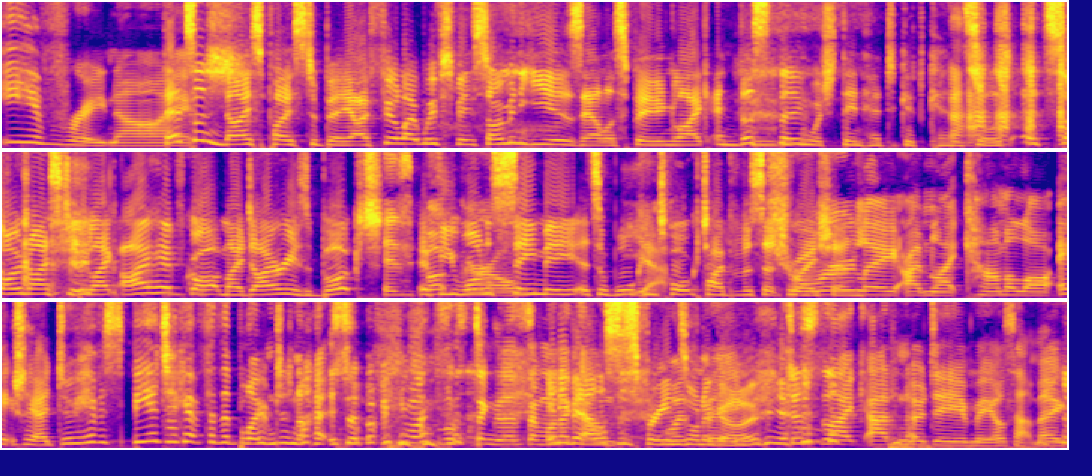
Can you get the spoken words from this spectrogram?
every night. That's a nice place to be. I feel like we've spent so many years, Alice, being like, and this thing, which then had to get cancelled. it's so nice to be like, I have got my diary is booked. It's if booked, you want to see me, it's a walk Yeah. and talk type of a situation. Truly, I'm like come along. Actually, I do have a spare ticket for the Bloom tonight. So if anyone's listening to this and want to come, Alice's friends wanna go. Yeah. just like I don't know, DM me or something.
